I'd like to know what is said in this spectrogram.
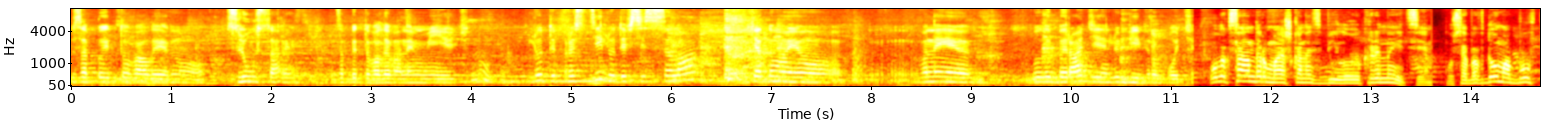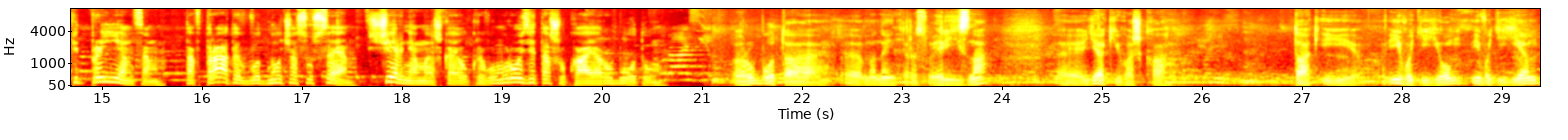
запитували, ну, слюсари запитували, вони вміють. Ну, люди прості, люди всі з села. Я думаю, вони були би раді любій роботі. Олександр мешканець білої криниці. У себе вдома був підприємцем та втратив водночас усе. З червня мешкає у Кривому Розі та шукає роботу. Робота е, мене інтересує різна, е, як і важка, так і, і водієм, і водієм.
